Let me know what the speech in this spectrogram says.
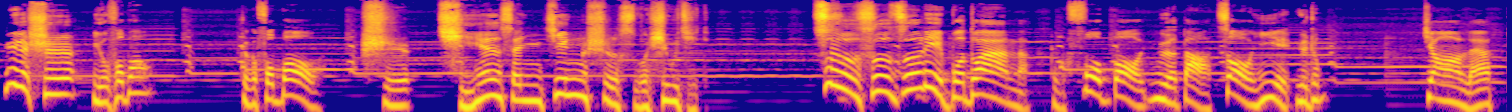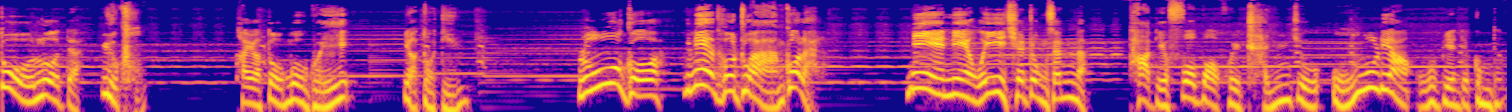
越是有福报，这个福报是前生今世所修集的。自私自利不断呢，这个福报越大，造业越重，将来堕落的越苦。他要堕恶鬼，要堕地狱。如果念头转过来了。念念为一切众生呢，他的福报会成就无量无边的功德，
